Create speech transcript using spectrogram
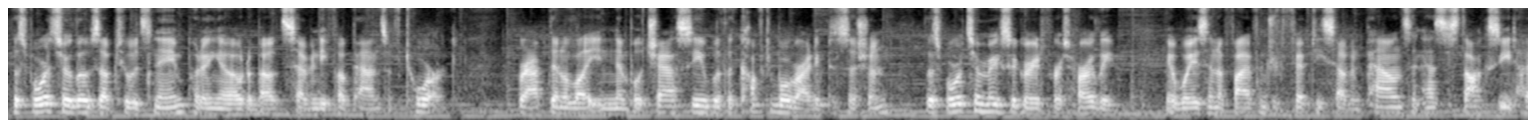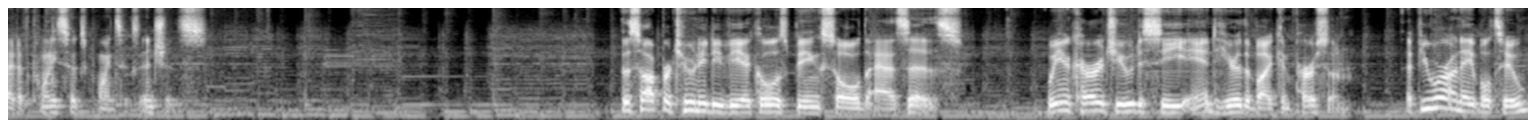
the Sportster lives up to its name, putting out about 70 foot-pounds of torque. Wrapped in a light and nimble chassis with a comfortable riding position, the Sportster makes a great first Harley. It weighs in at 557 pounds and has a stock seat height of 26.6 inches. This opportunity vehicle is being sold as is. We encourage you to see and hear the bike in person. If you are unable to,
